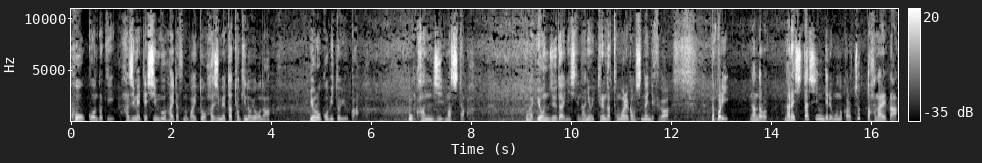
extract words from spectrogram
高校の時、初めて新聞配達のバイトを始めた時のような、喜びというか、を感じました。まあ、40代にして何を言ってるんだと思われるかもしれないんですが、やっぱり、なんだろう、慣れ親しんでるものからちょっと離れた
